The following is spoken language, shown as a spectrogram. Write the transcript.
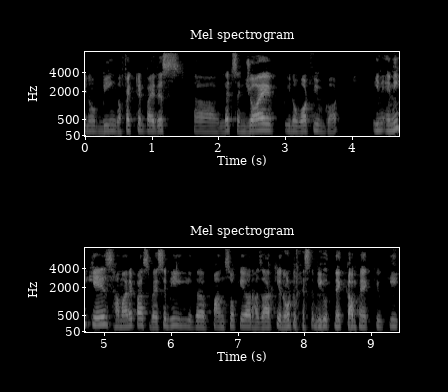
you know being affected by this let's enjoy you know what we got in any case हमारे पास वैसे भी पाँच सौ के और हज़ार के नोट वैसे भी उतने कम है क्योंकि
